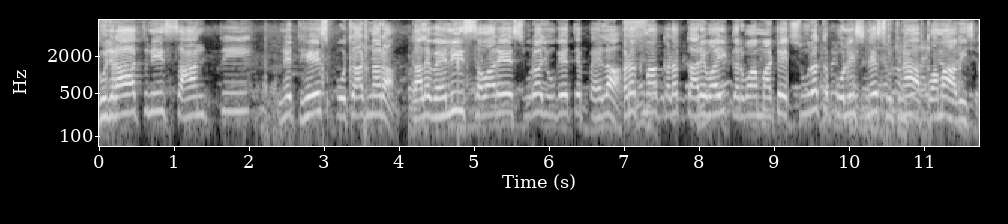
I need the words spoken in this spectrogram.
ગુજરાતની શાંતિ ને ઠેસ પહોંચાડનારા કાલે વહેલી સવારે સૂરજ ઉગે તે પહેલા કડકમાં કડક કાર્યવાહી કરવા માટે સુરત પોલીસને સૂચના આપવામાં આવી છે.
